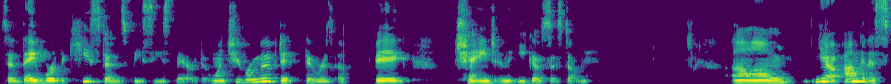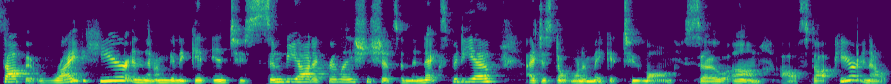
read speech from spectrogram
So they were the keystone species there, that once you removed it, there was a big change in the ecosystem. Um, you know, I'm going to stop it right here and then I'm going to get into symbiotic relationships in the next video. I just don't want to make it too long. So um, I'll stop here and I'll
